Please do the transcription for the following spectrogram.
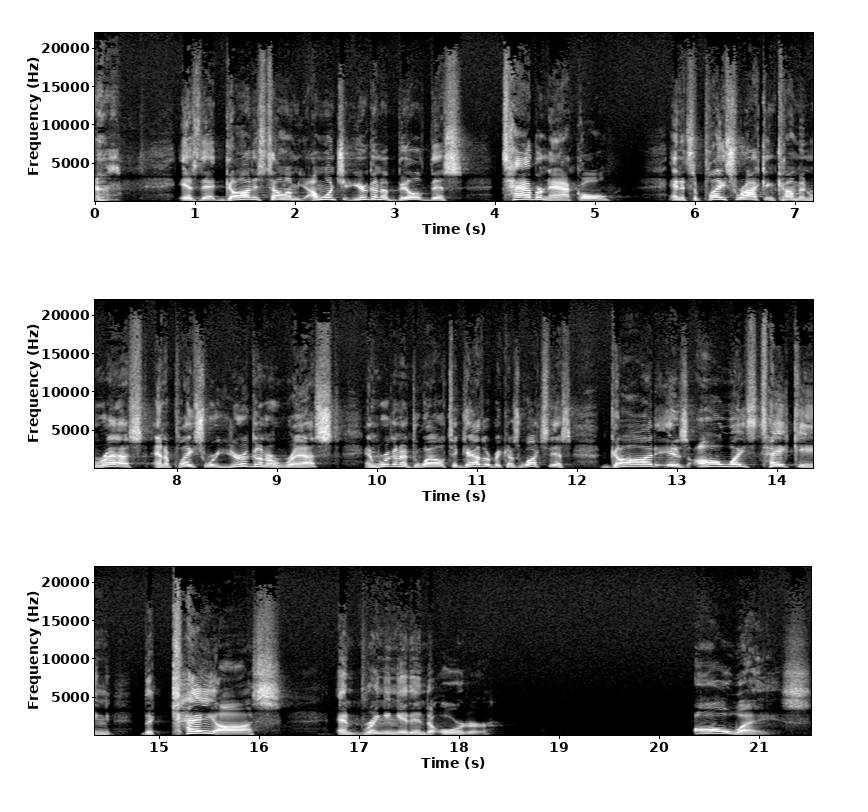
is that God is telling them, I want you, you're going to build this tabernacle, and it's a place where I can come and rest, and a place where you're going to rest, and we're going to dwell together because, watch this, God is always taking the chaos and bringing it into order. Always.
